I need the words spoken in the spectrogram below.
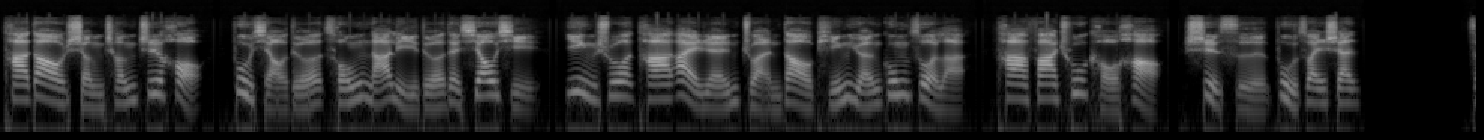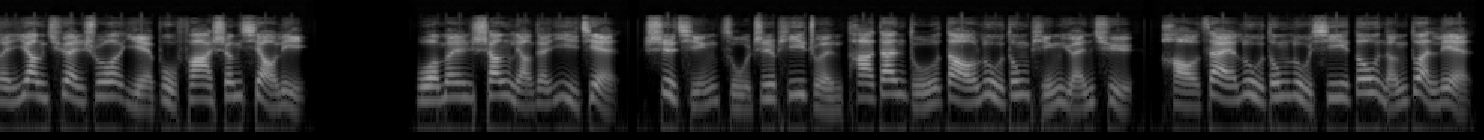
他到省城之后，不晓得从哪里得的消息，硬说他爱人转到平原工作了。他发出口号：“誓死不钻山。”怎样劝说也不发生效力。我们商量的意见是请组织批准他单独到路东平原去，好在路东路西都能锻炼，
